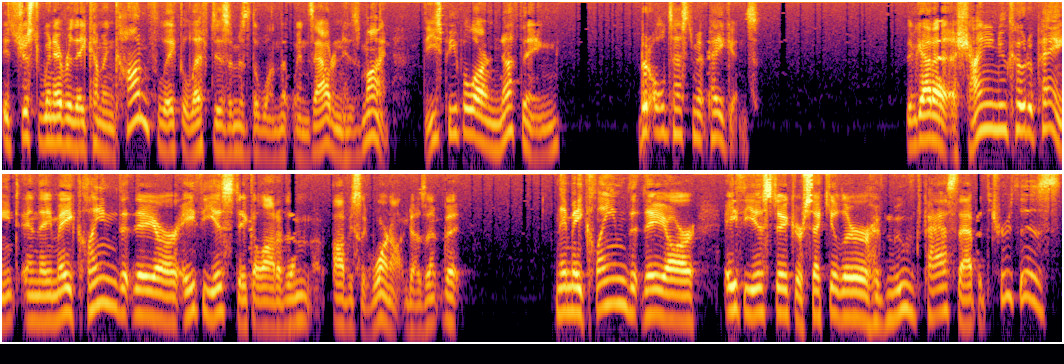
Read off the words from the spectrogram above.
it's just whenever they come in conflict, leftism is the one that wins out in his mind. These people are nothing but Old Testament pagans. They've got a, a shiny new coat of paint, and they may claim that they are atheistic, a lot of them. Obviously, Warnock doesn't, but they may claim that they are atheistic or secular or have moved past that. But the truth is,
